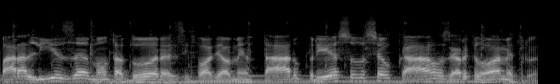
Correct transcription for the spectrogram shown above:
paralisa montadoras e pode aumentar o preço do seu carro zero quilômetro.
